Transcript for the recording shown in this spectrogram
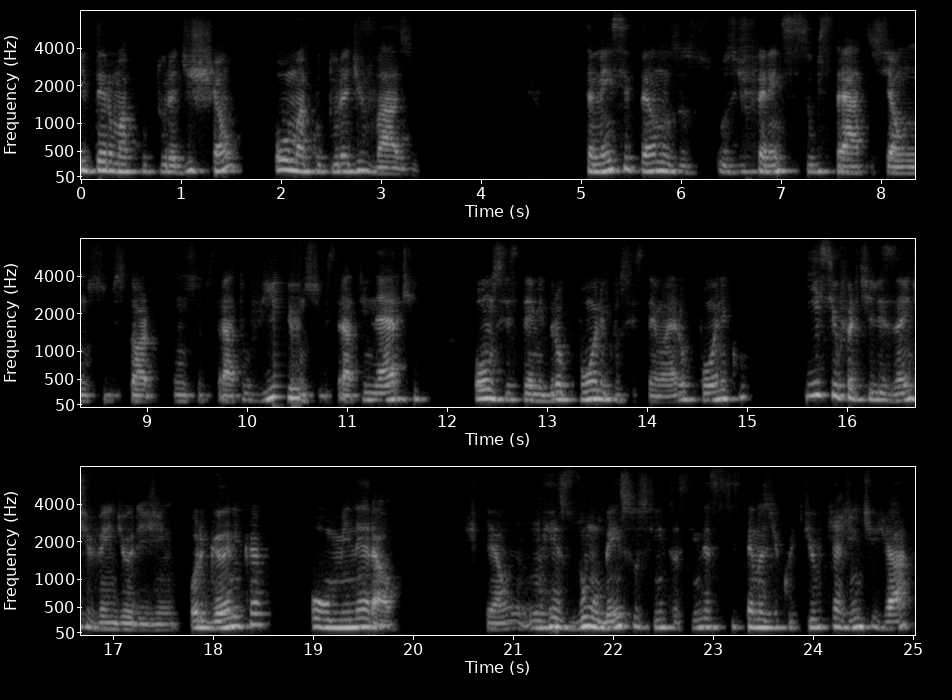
e ter uma cultura de chão ou uma cultura de vaso. Também citamos os, os diferentes substratos, se é um substrato, um substrato vivo, um substrato inerte, ou um sistema hidropônico, um sistema aeropônico, e se o fertilizante vem de origem orgânica ou mineral que é um, um resumo bem sucinto assim desses sistemas de cultivo que a gente já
